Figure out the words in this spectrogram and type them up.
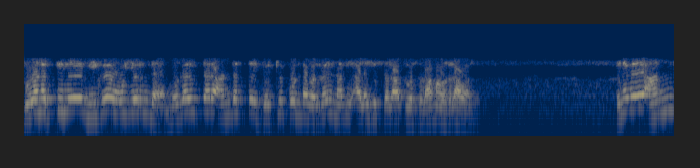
சுவனத்திலே மிக உயர்ந்த முதல் தர அந்தஸ்தை பெற்றுக்கொண்டவர்கள் நபி அலஹி சலாத்து வசலாம் அவர்கள் ஆவார்கள். எனவே அந்த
